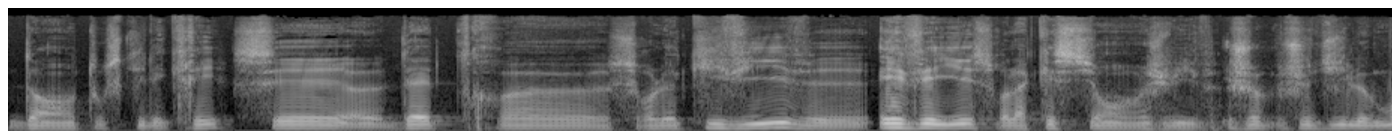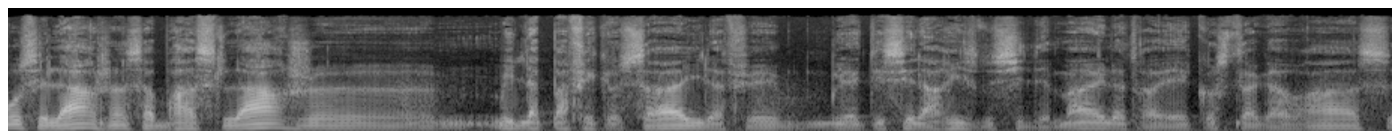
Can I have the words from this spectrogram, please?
dans tout ce qu'il écrit, c'est euh, d'être euh, sur le qui-vive, éveillé sur la question juive. Je, dis le mot, c'est large, hein, ça brasse large, euh, mais il n'a pas fait que ça. Il a fait, il a été scénariste de cinéma, il a travaillé avec Costa Gavras,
